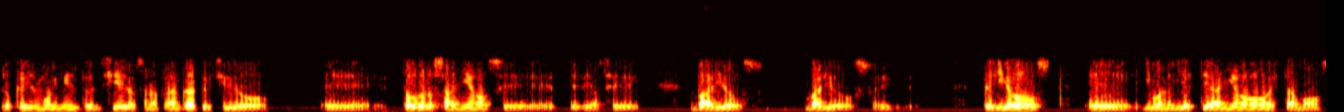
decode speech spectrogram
lo que es el movimiento en sí de la zona franca ha crecido eh, todos los años eh, desde hace varios varios eh, periodos y bueno y este año estamos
